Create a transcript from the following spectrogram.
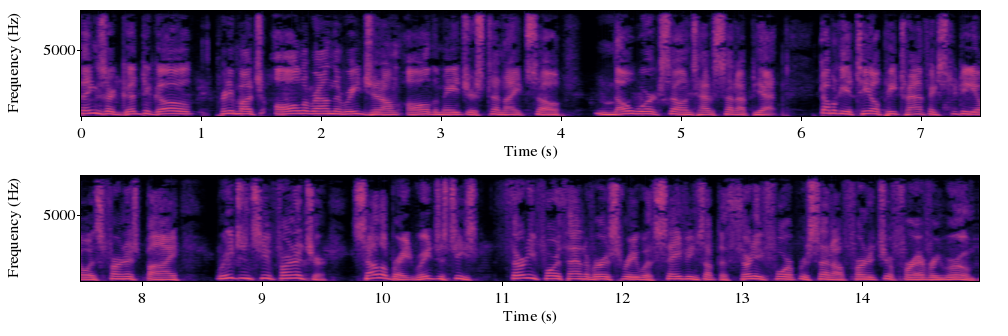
Things are good to go pretty much all around the region on all the majors tonight, so no work zones have set up yet. WTOP Traffic Studio is furnished by Regency Furniture. Celebrate Regency's 34th anniversary with savings up to 34% off furniture for every room.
